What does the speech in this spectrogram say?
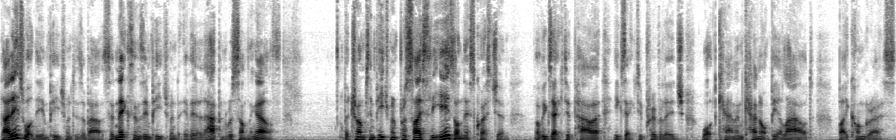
that is what the impeachment is about. So Nixon's impeachment, if it had happened, was something else. But Trump's impeachment precisely is on this question of executive power, executive privilege, what can and cannot be allowed by Congress.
